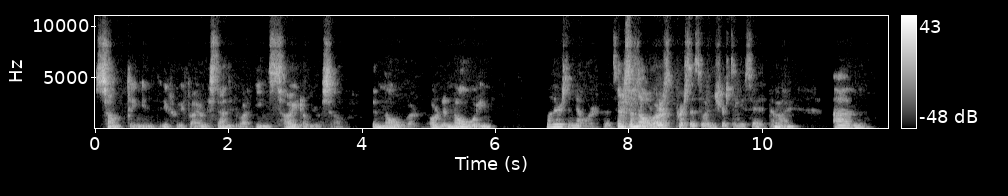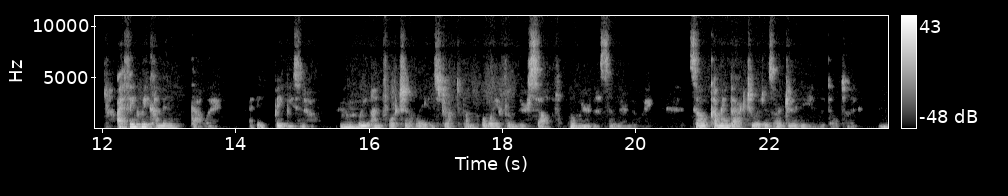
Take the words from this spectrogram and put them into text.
something, in, if, if I understand it right, inside of yourself? The knower or the knowing? Well, there's a knower. That's There's a knower. There's, of course, that's what interesting you say it that way. Mhm. Um, I think we come in that way. I think babies know. Mm. We unfortunately instruct them away from their self awareness and their knowing. So coming back to it is our journey in adulthood Mm.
